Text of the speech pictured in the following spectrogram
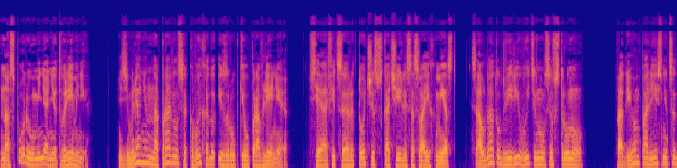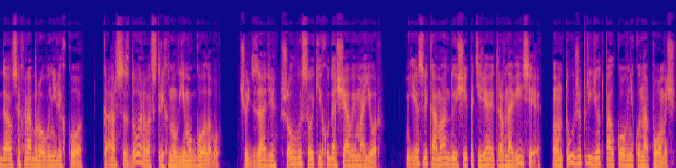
на споры у меня нет времени». Землянин направился к выходу из рубки управления. Все офицеры тотчас вскочили со своих мест. Солдат у двери вытянулся в струну. Подъем по лестнице дался Храброву нелегко. Карс здорово встряхнул ему голову. Чуть сзади шел высокий худощавый майор. Если командующий потеряет равновесие, он тут же придет полковнику на помощь.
